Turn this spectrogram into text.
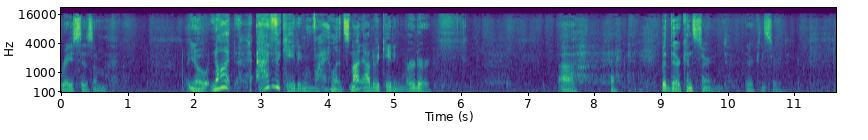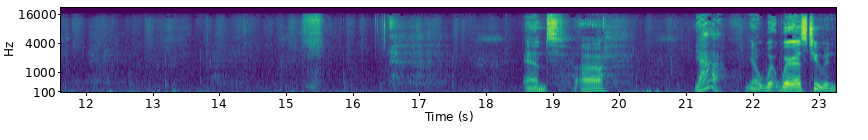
racism. You know, not advocating violence, not advocating murder, uh, but they're concerned. They're concerned. and uh, yeah, you know. Wh- whereas too, and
